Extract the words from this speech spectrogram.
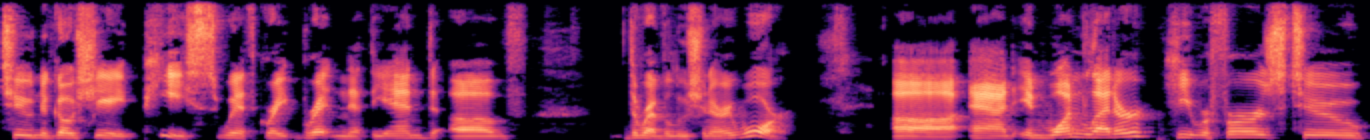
to negotiate peace with Great Britain at the end of the Revolutionary War. Uh, and in one letter, he refers to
